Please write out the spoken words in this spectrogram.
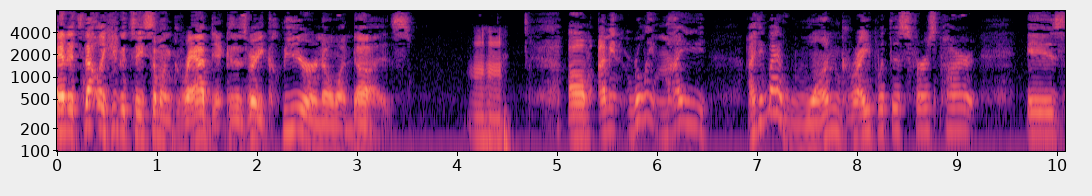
and it's not like you could say someone grabbed it because it's very clear no one does. hmm Um, I mean, really, my I think my one gripe with this first part is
